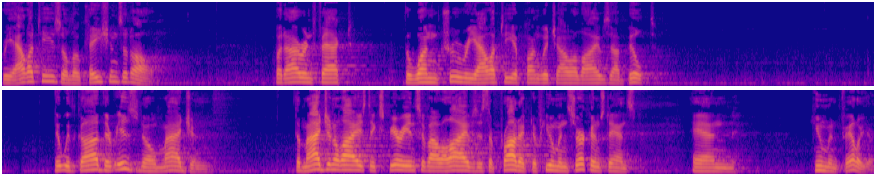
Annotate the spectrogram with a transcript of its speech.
realities or locations at all but are in fact the one true reality upon which our lives are built. That with God there is no margin. The marginalized experience of our lives is the product of human circumstance and human failure.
